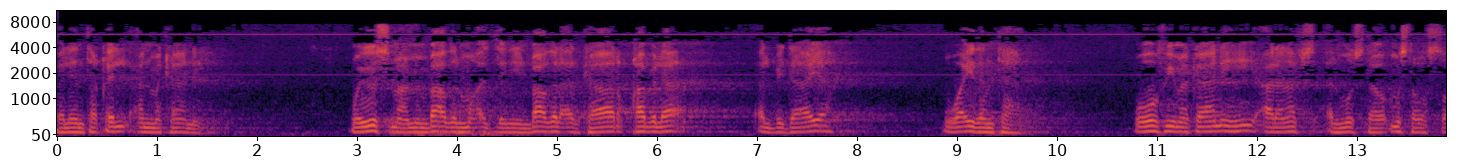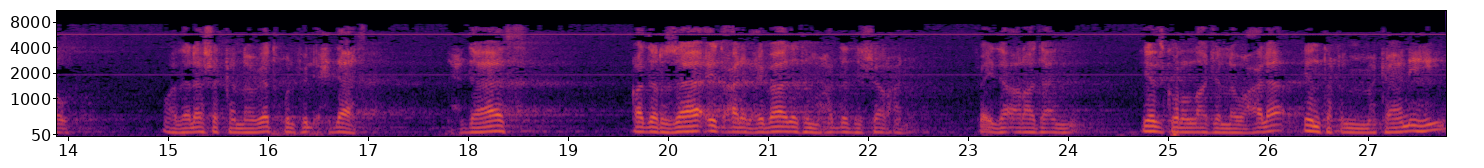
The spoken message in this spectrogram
فلينتقل عن مكانه. ويسمع من بعض المؤذنين بعض الأذكار قبل البداية وإذا انتهى. وهو في مكانه على نفس المستوى مستوى الصوت. وهذا لا شك أنه يدخل في الإحداث. إحداث قدر زائد على العبادة المحددة شرعا. فإذا أراد أن يذكر الله جل وعلا ينتقل من مكانه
